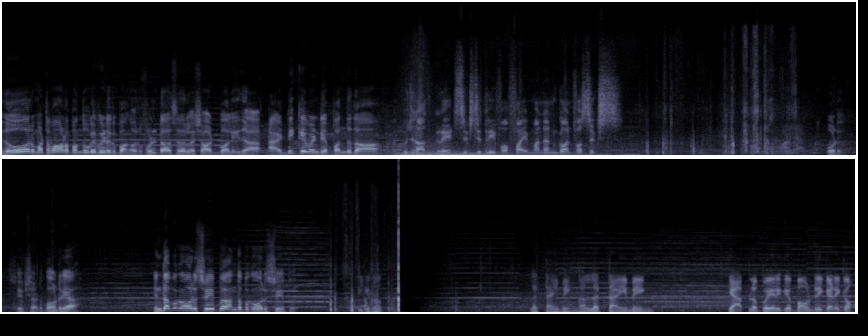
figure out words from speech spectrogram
ஏதோ ஒரு மட்டமான பந்து கூட வீடு எடுப்பாங்க. ஒரு ஃபுல் டாஸ் இல்லை ஷார்ட் பால் இது அடிக்க வேண்டிய பந்து தான். Gujarat great 63 for 5. Manan gone for 6. ஓடு ஸ்வீப் ஷாட் பவுண்டரியா இந்த பக்கம் ஒரு ஸ்வீப்பு அந்த பக்கம் ஒரு ஸ்வீப்பு அடிக்கணும். நல்ல டைமிங் நல்ல டைமிங் கேப்ல போயிருக்கு. பவுண்டரி கிடைக்கும்.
